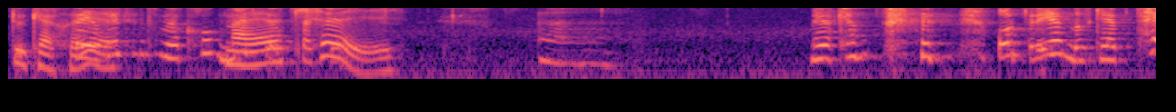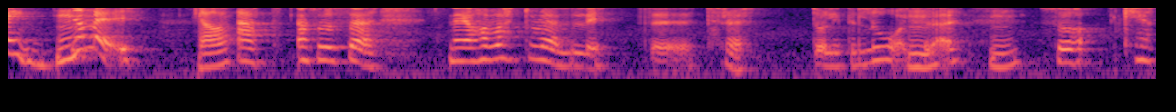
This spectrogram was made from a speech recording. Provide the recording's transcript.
Du kanske Nej, jag vet inte om jag kommit Nej, dit okej. faktiskt. Men jag kan... återigen, då ska jag tänka Mm. mig Ja. att, alltså så här, när jag har varit väldigt eh, trött och lite låg Mm. sådär, så kan jag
